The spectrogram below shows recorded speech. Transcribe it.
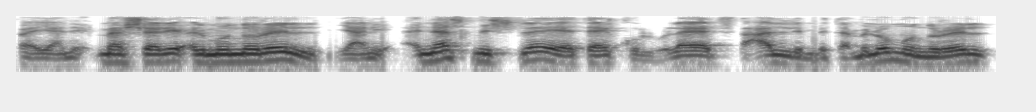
فيعني مشاريع المونوريل يعني الناس مش لاقية تاكل ولا تتعلم بتعمل لهم مونوريل.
